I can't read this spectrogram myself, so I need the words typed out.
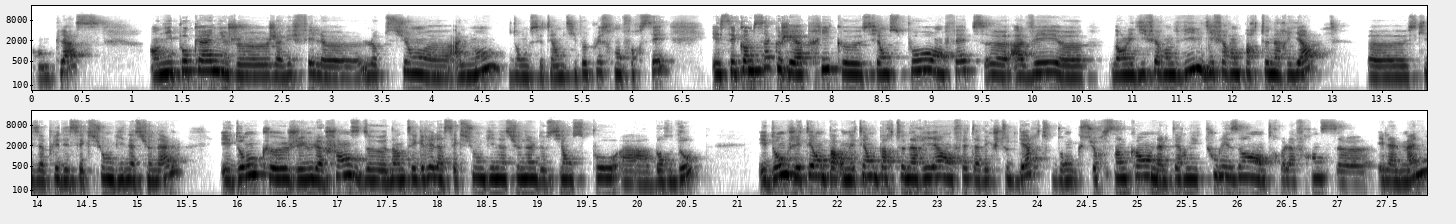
en classe. En Hippocagne, j'avais fait l'option euh, allemand, donc c'était un petit peu plus renforcé. Et c'est comme ça que j'ai appris que Sciences Po, en fait, euh, avait euh, dans les différentes villes différents partenariats, ce qu'ils appelaient des sections binationales. Et donc, j'ai eu la chance d'intégrer la section binationale de Sciences Po à Bordeaux. Et donc, en, on était en partenariat en fait avec Stuttgart. Donc, sur cinq ans, on alternait tous les ans entre la France et l'Allemagne.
